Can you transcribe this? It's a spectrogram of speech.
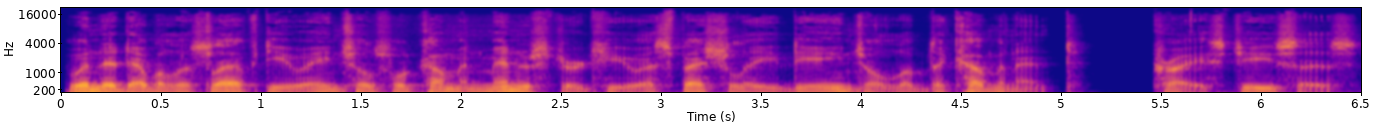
when the devil has left you, angels will come and minister to you, especially the angel of the covenant, Christ Jesus.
